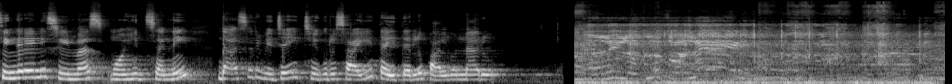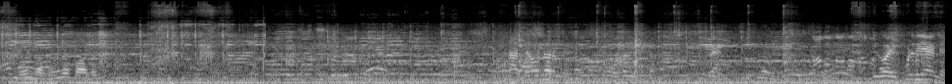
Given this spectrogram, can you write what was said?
సింగరేణి శ్రీనివాస్ మోహిత్ సన్ని దాసరి విజయ్ చిగురు సాయి తదితరులు పాల్గొన్నారు. ఇప్పుడు తీయండి.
